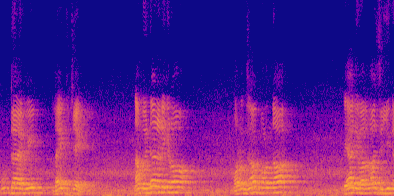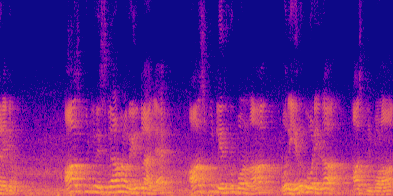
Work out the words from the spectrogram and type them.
ஃபுட் ஹேபிட் லைஃப் ஸ்டைல் நம்ம என்ன நினைக்கிறோம்? பிறந்தா பிறந்தா வியாதி வரலாம் செய்யுன்னு நினைக்கிறோம். ஹாஸ்பிட்டல் விசிட் இல்லாமல் நம்ம இருக்கலாங்க. ஹாஸ்பிட்டல் எதுக்கு போனோம்னா ஒரு எலும்பு தான் ஹாஸ்பிட்டல் போகலாம்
